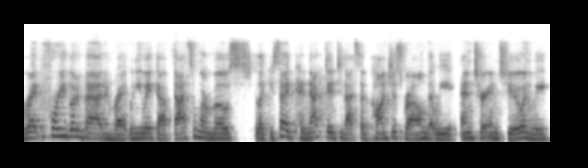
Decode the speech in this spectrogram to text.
right before you go to bed and right when you wake up that's when we're most like you said connected to that subconscious realm that we enter into and we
